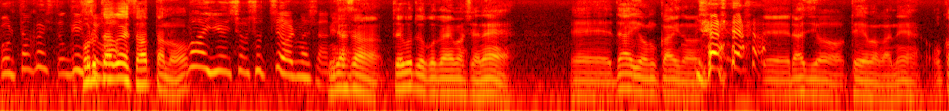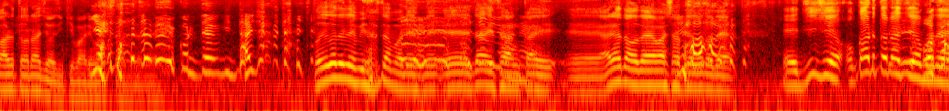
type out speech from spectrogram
ポルターガイスト現象ポルターガイスストあったの？まあしょしょっちゅうありましたね。皆さんということでございましてね、えー第4回の、えーラジオテーマがねオカルトラジオに決まりましたので、ね、これ大大丈夫大丈ということで皆様ね、えー 第3回、えーありがとうございました。ということで、えー次週オカルトラジオまで。さ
